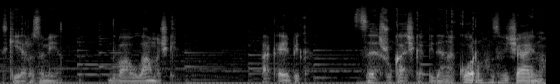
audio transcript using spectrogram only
скільки я розумію, два уламочки. Так, епік. Це шукачка піде на корм, звичайно.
